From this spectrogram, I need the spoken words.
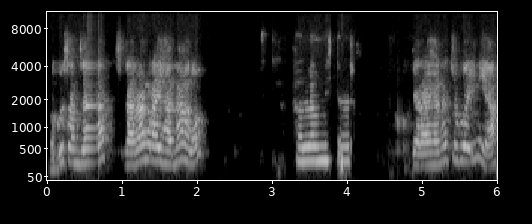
bagus Hamzah. Sekarang Raihana halo. Hello, Mister. Oke, Raihana coba ini ya.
